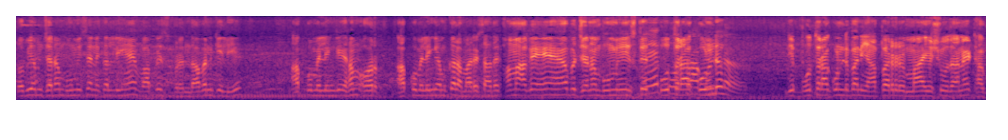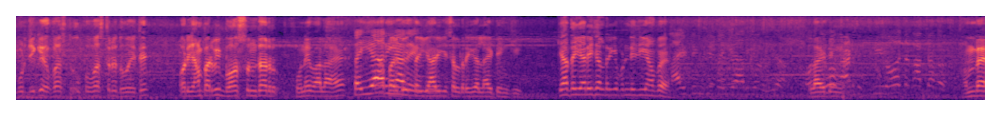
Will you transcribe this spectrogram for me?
तो अभी हम जन्मभूमि से निकल लिए हैं वापस वृंदावन के लिए। आपको मिलेंगे हम और आपको मिलेंगे हम कल हमारे साथ। हम आ गए हैं अब जन्मभूमि स्थित कुंड पोतराकुंड। ये पोतरा कुंड पर यहाँ पर माँ यशोदा ने ठाकुर जी के वस्त्र उपवस्त्र धोए थे और यहाँ पर भी बहुत सुंदर होने वाला है। तैयारी पर भी तैयारी चल रही है लाइटिंग की। क्या तैयारी चल रही है पंडित जी यहाँ पे लाइटिंग की तैयारी है लाइटिंग। हम बे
